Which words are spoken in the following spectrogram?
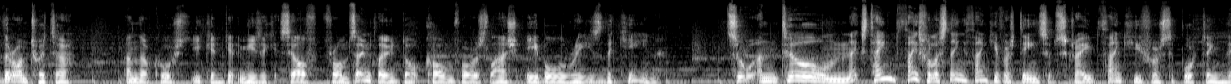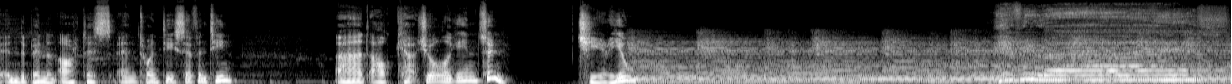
they're on Twitter, and of course, you can get the music itself from soundcloud.com forward slash able raise the cane. So until next time, thanks for listening. Thank you for staying subscribed. Thank you for supporting the independent artists in 2017. And I'll catch you all again soon. Cheerio. Every rise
